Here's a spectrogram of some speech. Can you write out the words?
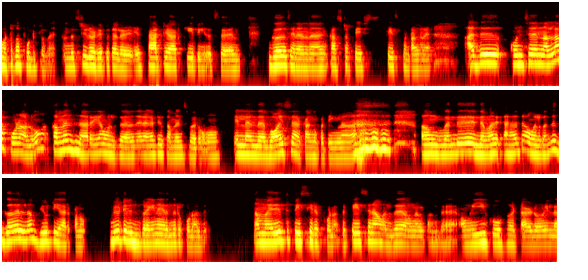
மட்டும் தான் போட்டுட்டு இருந்தேன் அந்த ஸ்டீரியோடைபிக்கல் பேட்ரியார்கி ரீல்ஸ் கேர்ள்ஸ் என்னென்ன கஷ்டம் ஃபேஸ் ஃபேஸ் பண்றாங்கன்னு. அது கொஞ்சம் நல்லா போனாலும் கமெண்ட்ஸ் நிறைய உங்களுக்கு வந்து நெகட்டிவ் கமெண்ட்ஸ் வரும். இல்ல இந்த பாய்ஸ்லாம் இருக்காங்க பாத்தீங்களா? அவங்க வந்து இந்த மாதிரி அதாவது அவங்களுக்கு வந்து கேர்ள்னா பியூட்டியா இருக்கணும். பியூட்டி வித் பிரெயினா இருந்துடக்கூடாது. நம்ம எதிர்த்து பேசிடக்கூடாது. பேசினா வந்து அவங்களுக்கு வந்து அவங்க ஈகோ ஹர்ட் ஆயிடும். இல்ல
